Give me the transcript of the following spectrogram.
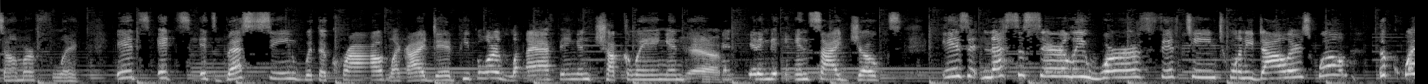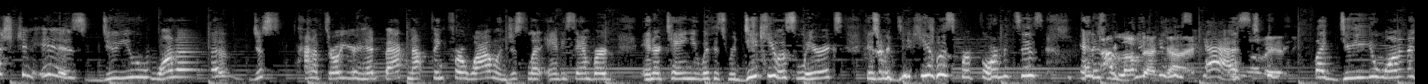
summer flick. It's it's it's best seen with a crowd like I did. People are laughing and chuckling and, Yeah. and getting the inside jokes. Is it necessarily worth 15 $20? Well, question is, do you want to just kind of throw your head back, not think for a while, and just let Andy Samberg entertain you with his ridiculous lyrics, his ridiculous performances, and his I love that ridiculous guy. cast? I love Andy. like, do you want to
